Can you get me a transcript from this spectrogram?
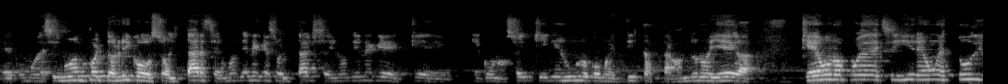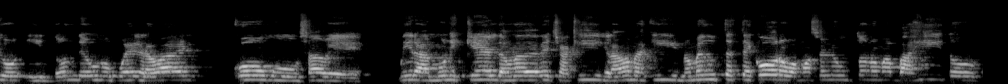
Eh, como decimos en Puerto Rico, soltarse. Uno tiene que soltarse, uno tiene que, que, que conocer quién es uno como artista, hasta dónde uno llega, qué uno puede exigir en un estudio y dónde uno puede grabar, cómo, ¿sabe? Mira, una izquierda, una derecha aquí, grabame aquí, no me gusta este coro, vamos a hacerle un tono más bajito,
